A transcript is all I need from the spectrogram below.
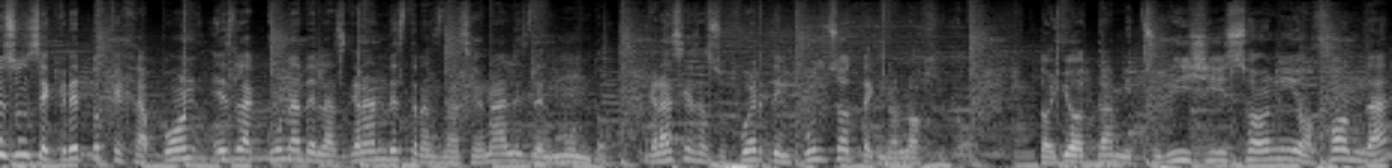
No es un secreto que Japón es la cuna de las grandes transnacionales del mundo, gracias a su fuerte impulso tecnológico. Toyota, Mitsubishi, Sony o Honda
